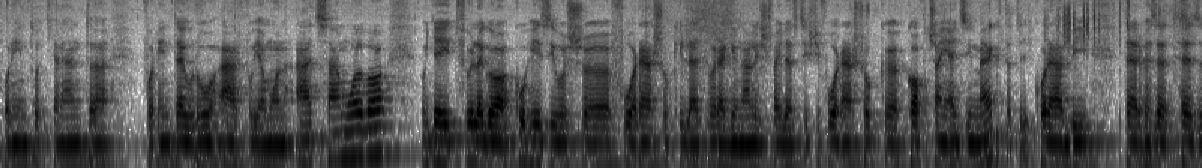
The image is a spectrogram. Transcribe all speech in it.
forintot jelent forint-euró árfolyamon átszámolva. Ugye itt főleg a kohéziós források, illetve a regionális fejlesztési források kapcsán jegyzi meg, tehát egy korábbi tervezethez,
